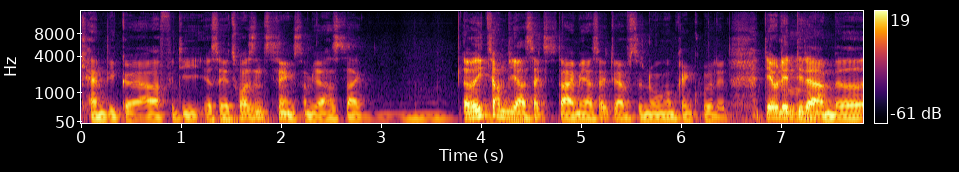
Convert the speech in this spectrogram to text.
kan vi gøre? Fordi altså, jeg tror også en ting, som jeg har sagt, jeg ved ikke, om jeg har sagt til dig, men jeg har sagt det til nogen omkring queer lidt. Det er jo lidt mm. det der med,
